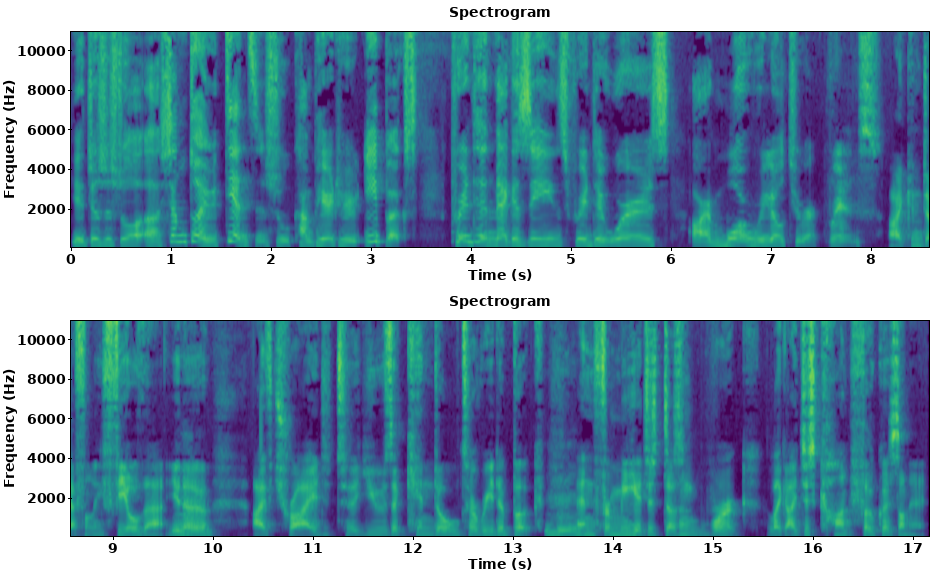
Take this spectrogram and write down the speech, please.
也就是说，呃，相对于电子书 （compared to e-books），printed magazines, printed words are more real to our brains. I can definitely feel that, you know. I've tried to use a Kindle to read a book, and for me, it just doesn't work. Like, I just can't focus on it.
